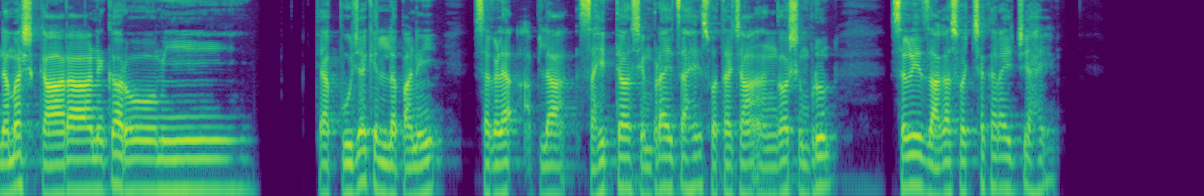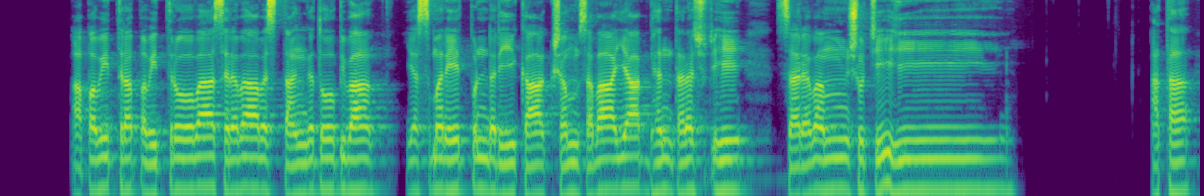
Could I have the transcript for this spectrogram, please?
नमस्कारान करोमी। त्या पूजा केलेलं पाणी सगळ्या आपल्या साहित्यावर शिंपडायचं आहे स्वतःच्या अंगावर शिंपडून सगळी जागा स्वच्छ करायची आहे. अपवित्र पवित्रो वा सर्वावस्थाङ्गतोऽपि वा यस्मरेत् पुण्डरीकाक्षं सभायाभ्यन्तरशुचिः सर्वं शुचिः। आता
